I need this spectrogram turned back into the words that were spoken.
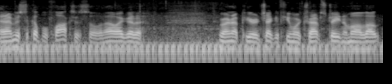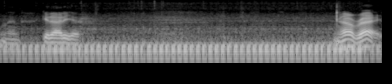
And I missed a couple foxes, so now I gotta run up here and check a few more traps, straighten them all out, and then get out of here. All right.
